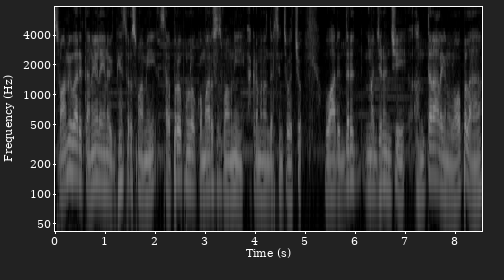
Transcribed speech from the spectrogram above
స్వామివారి తనయులైన విఘ్నేశ్వర స్వామి సర్పరూపంలో కుమారస స్వామిని అక్కడ మనం దర్శించవచ్చు. వారిద్దరి మధ్య నుంచి అంతరాలయం లోపల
